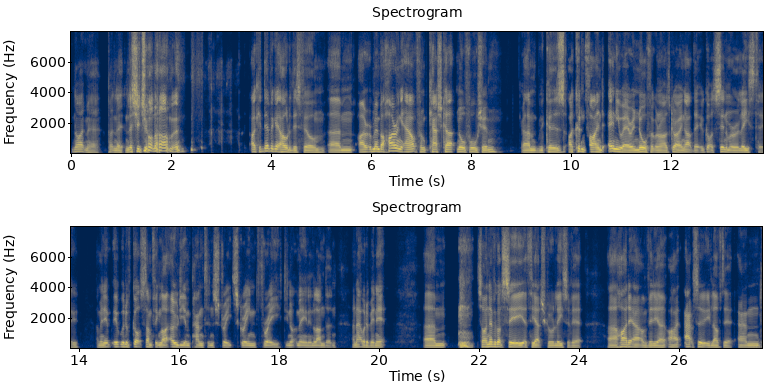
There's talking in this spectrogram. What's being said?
nightmare, but unless unless you're John Harmon. I could never get hold of this film. Um, I remember hiring it out from Cash Cut, North Walsham, um, because I couldn't find anywhere in Norfolk when I was growing up that it got a cinema release to. I mean, it, it would have got something like Odeon Panton Street, screen three. Do you know what I mean? In London, and that would have been it. Um, so I never got to see a theatrical release of it. Uh, hired it out on video. I absolutely loved it, and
